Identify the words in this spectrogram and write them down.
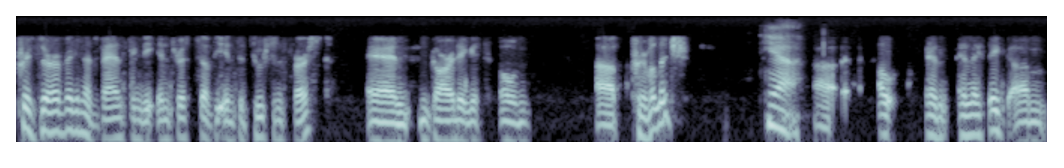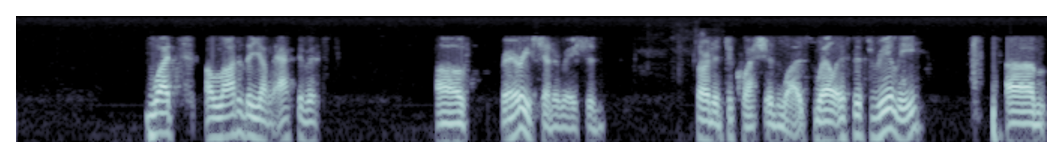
preserving and advancing the interests of the institution first and guarding its own uh, privilege. Yeah. Uh, and and I think um, what a lot of the young activists of Freire's generation started to question was, well, is this really um,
